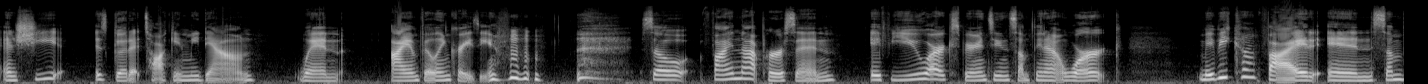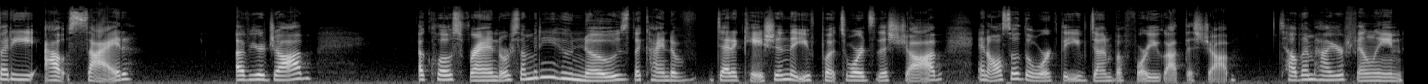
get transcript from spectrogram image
and she is good at talking me down when I am feeling crazy. so find that person. If you are experiencing something at work, maybe confide in somebody outside of your job, a close friend, or somebody who knows the kind of dedication that you've put towards this job and also the work that you've done before you got this job. Tell them how you're feeling,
